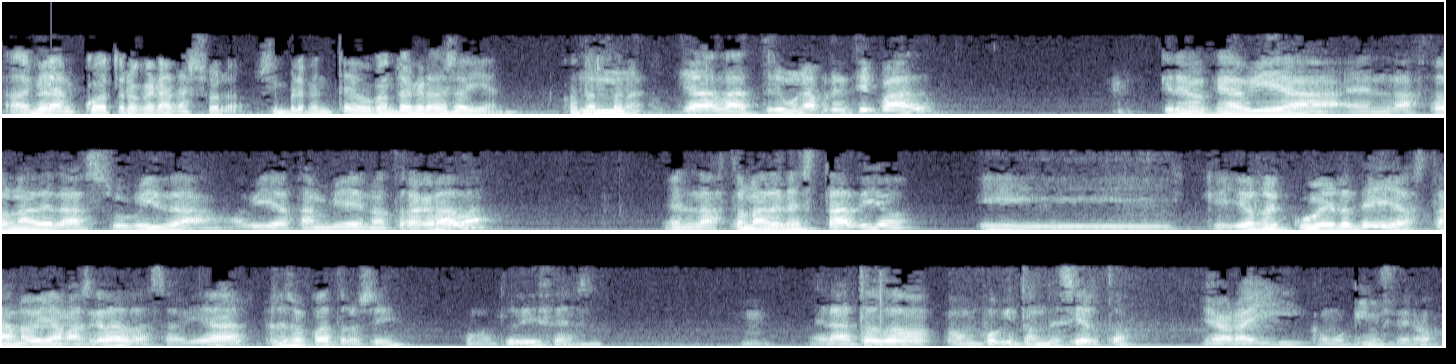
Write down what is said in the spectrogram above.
¿habían cuatro gradas solo, simplemente? ¿O cuántas gradas habían? ¿Cuántas Mm? Ya la tribuna principal, creo que había en la zona de la subida, había también otra grada. En la zona del estadio, y que yo recuerde, ya está, no había más gradas, había tres o cuatro, sí, como tú dices. Mm, Era todo un poquito en desierto. Y ahora hay como 15, ¿no?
